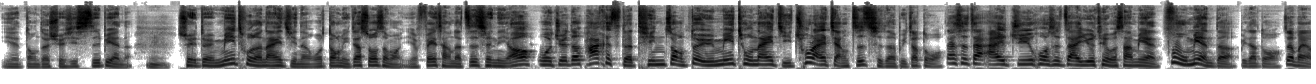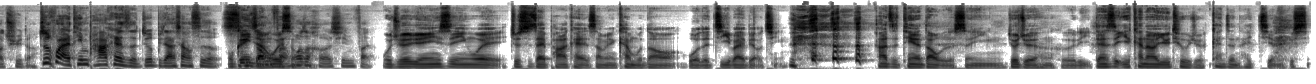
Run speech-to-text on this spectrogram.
也懂得学习思辨了。嗯，所以对 Me Too 的那一集呢，我懂你在说什么，也非常的支持你哦。我觉得 Podcast 的听众对于 Me Too 那一集出来讲支持的比较多，但是在 IG 或是在 YouTube 上面。负面的比较多，这蛮有趣的。就是后来听 Podcast 就比较像是我跟你讲为什么，或者核心粉。我觉得原因是因为就是在 Podcast 上面看不到我的击败表情。他只听得到我的声音，就觉得很合理。但是，一看到 YouTube，觉得干真的太贱了，不行，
